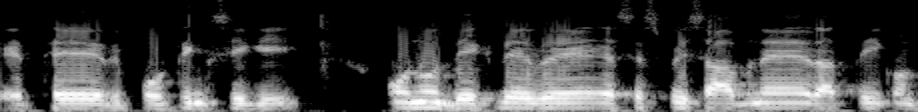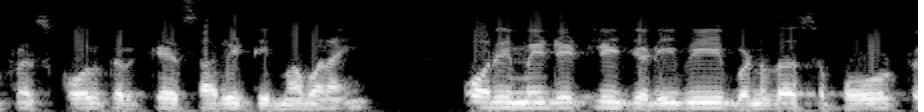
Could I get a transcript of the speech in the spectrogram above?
ਇੱਥੇ ਰਿਪੋਰਟਿੰਗ ਸੀਗੀ, ਉਹਨੂੰ ਦੇਖਦੇ ਹੋਏ ਐਸਐਸਪੀ ਸਾਹਿਬ ਨੇ ਰਾਤੀ ਕਾਨਫਰੰਸ ਕਾਲ ਕਰਕੇ ਸਾਰੀ ਟੀਮਾਂ ਬਣਾਈ। ਔਰ ਇਮੀਡੀਏਟਲੀ ਜਿਹੜੀ ਵੀ ਬਣਦਾ ਸਪੋਰਟ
